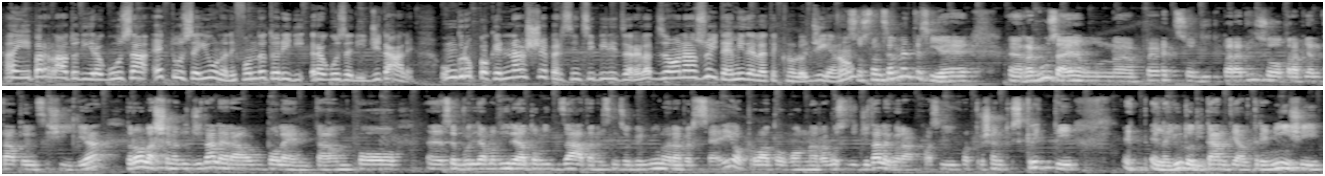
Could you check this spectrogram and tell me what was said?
hai parlato di Ragusa e tu sei uno dei fondatori di Ragusa Digitale, un gruppo che nasce per sensibilizzare la zona sui temi della tecnologia, no? Sostanzialmente sì, è, eh, Ragusa è un pezzo di paradiso trapiantato in Sicilia, però la scena digitale era un po' lenta, un po' eh, se vogliamo dire atomizzata, nel senso che ognuno era per sé. Io ho provato con Ragusa Digitale che ora ha quasi 400 iscritti e, e l'aiuto di tanti altri amici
